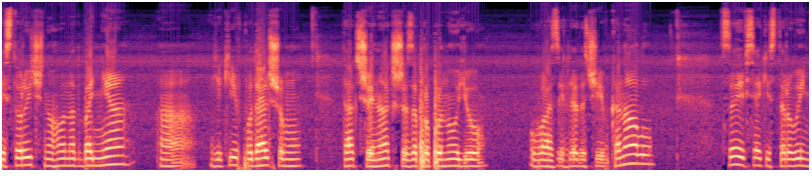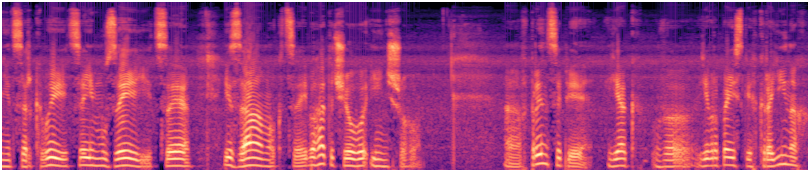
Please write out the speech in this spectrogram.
історичного надбання, які в подальшому так чи інакше запропоную увазі глядачів каналу. Це і всякі старовинні церкви, це і музеї, це і замок, це і багато чого іншого. Е, В принципі, як в європейських країнах,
